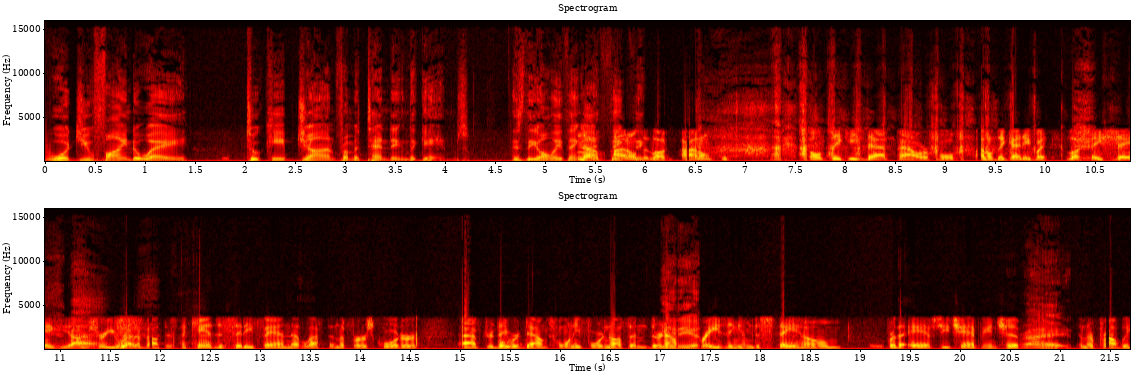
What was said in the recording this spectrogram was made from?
would you find a way to keep John from attending the games? Is the only thing no, I think. don't. that- look, I don't. thi- don't think he's that powerful. I don't think anybody. Look, they say. I'm sure you read about this. The Kansas City fan that left in the first quarter after they were down 24 nothing. They're now Idiot. praising him to stay home for the AFC Championship. Right. And they're probably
